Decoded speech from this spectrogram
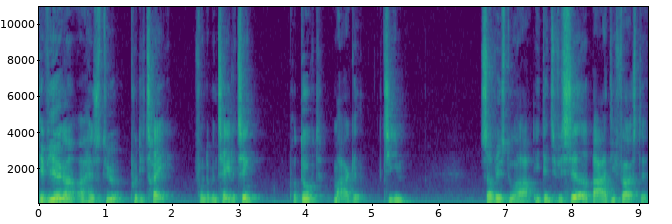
Det virker at have styr på de tre fundamentale ting. Produkt, marked, team. Så hvis du har identificeret bare de første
